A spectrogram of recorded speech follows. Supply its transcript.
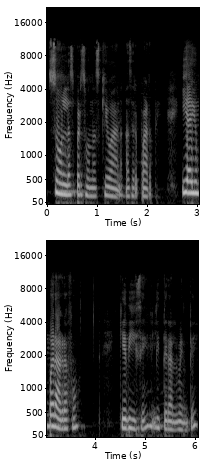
son las personas que van a ser parte. Y hay un parágrafo que dice, literalmente,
